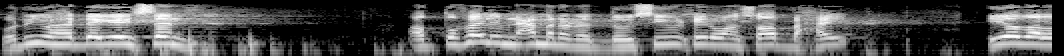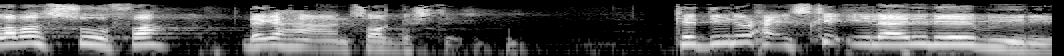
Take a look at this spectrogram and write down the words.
warniyuu ha dhegaysan atufayl ibni camr adowsiy wuxuu yidhi waan soo baxay iyadoo laba suufa dhagaha aan soo gashtay. Kadibna waxaan iska ilaalinayay buu yidhi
